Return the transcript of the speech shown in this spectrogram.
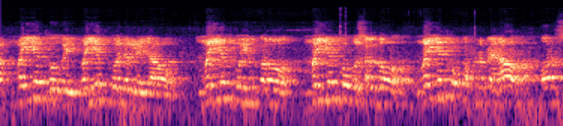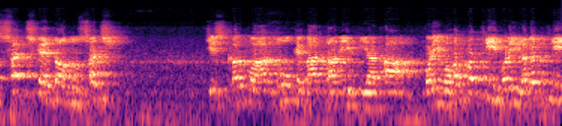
अब मैयत हो गई, मैयत को इधर ले जाओ, मैयत को यूँ करो, मैयत को गुसल दो, मैयत को कफन पहनाओ, और सच कहता हूँ, सच। जिस घर को आरज़ू के बाद तामीर किया था, बड़ी मोहब्बत थी, बड़ी लगन थी,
